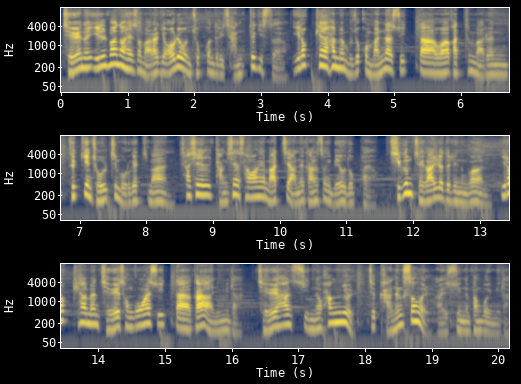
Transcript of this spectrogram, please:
재회는 일반화해서 말하기 어려운 조건들이 잔뜩 있어요. 이렇게 하면 무조건 만날 수 있다와 같은 말은 듣기엔 좋을지 모르겠지만 사실 당신의 상황에 맞지 않을 가능성이 매우 높아요. 지금 제가 알려드리는 건 이렇게 하면 재회 성공할 수 있다가 아닙니다. 제외할 수 있는 확률, 즉 가능성을 알 수 있는 방법입니다.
